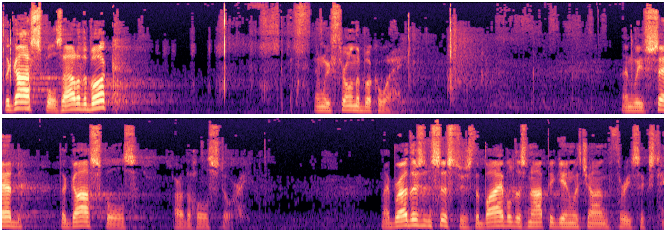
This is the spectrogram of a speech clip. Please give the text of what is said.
the Gospels out of the book and we've thrown the book away. And we've said the Gospels are the whole story. My brothers and sisters, the Bible does not begin with John 3:16.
